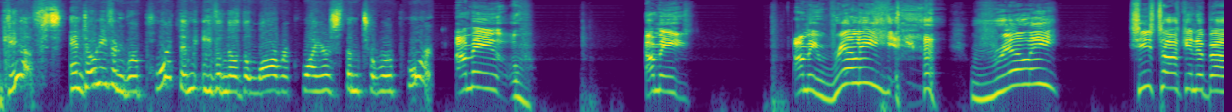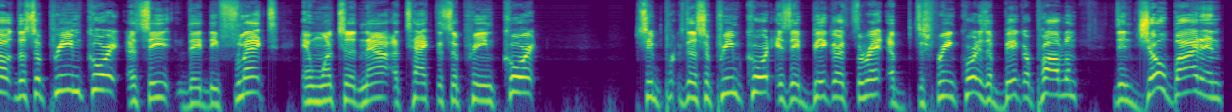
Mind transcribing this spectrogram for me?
gifts and don't even report them, even though the law requires them to report. I mean, I mean, I mean, really, really. She's talking about the Supreme Court. Uh, see, they deflect and want to now attack the Supreme Court. See, the Supreme Court is a bigger threat. Uh, The Supreme Court is a bigger problem than Joe Biden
